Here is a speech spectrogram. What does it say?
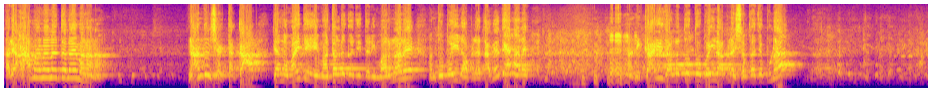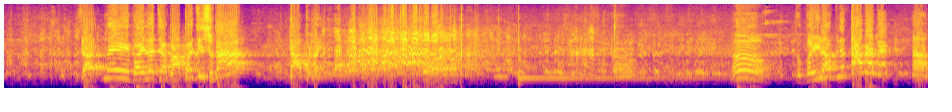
अरे हा म्हणा ना तर नाही म्हणा ना. नांदू शकता का? त्यांना माहिती आहे म्हातारड कधीतरी मरणार आहे आणि तो बैल आपल्या ताब्यात येणार आहे. आणि काही झालं तो तो बैल आपल्या शब्दाच्या पुढं जात नाही. बैलाच्या बापाची सुद्धा टाप नाही. हो, तो बैल आपल्या ताब्यात आहे. हा.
